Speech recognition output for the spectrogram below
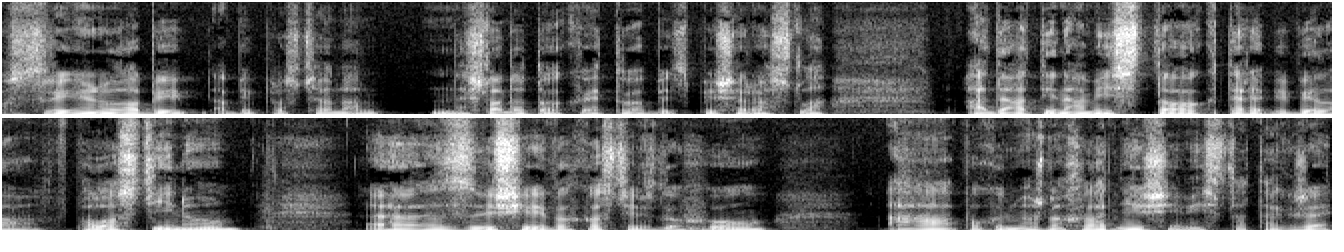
ustříhnul, aby, aby prostě ona nešla do toho květu, aby spíše rostla. A dát ji na místo, které by bylo v polostínu, z vyšší vlhkosti vzduchu, a pokud možno chladnější místo. Takže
